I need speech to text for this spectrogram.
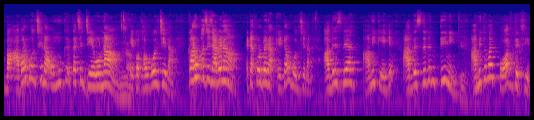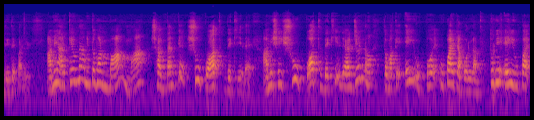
বা আবার বলছি না অমুকের কাছে যেও না। না। এ কথাও বলছি না। কারও কাছে যাবে না এটা করবে না এটাও বলছি না। আদেশ দেয়ার আমি কে হে? আদেশ দেবেন তিনি। আমি তোমায় পথ দেখিয়ে দিতে পারি। আমি আর কেউ না আমি তোমার মা মা সন্তানকে সুপথ দেখিয়ে দেয়। আমি সেই সুপথ দেখিয়ে দেওয়ার জন্য তোমাকে এই উপায় উপায়টা বললাম। তুমি এই উপায়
